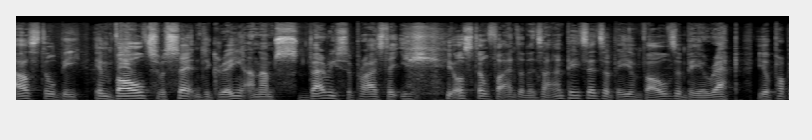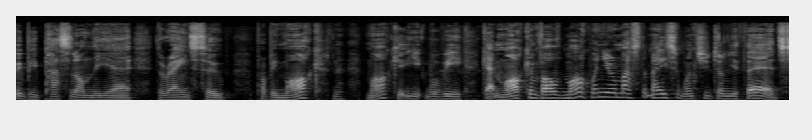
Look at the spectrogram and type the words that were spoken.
I'll still be involved to a certain degree, and I'm very surprised that you, you're still finding the time, Peter, to be involved and be a rep. You'll probably be passing on the uh, the reins to probably Mark. Mark, will we get Mark involved? Mark, when you're a master mason, once you've done your third,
